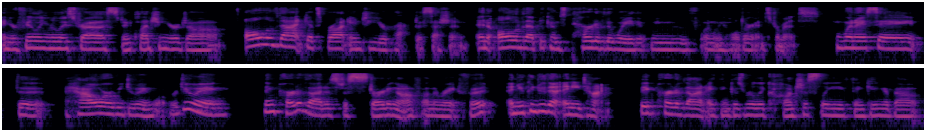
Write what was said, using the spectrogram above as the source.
and you're feeling really stressed and clenching your jaw, all of that gets brought into your practice session. And all of that becomes part of the way that we move when we hold our instruments. When I say the how are we doing what we're doing, I think part of that is just starting off on the right foot. And you can do that anytime big part of that, I think, is really consciously thinking about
